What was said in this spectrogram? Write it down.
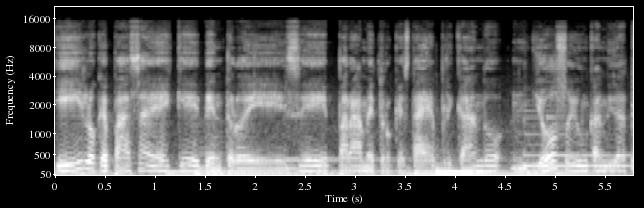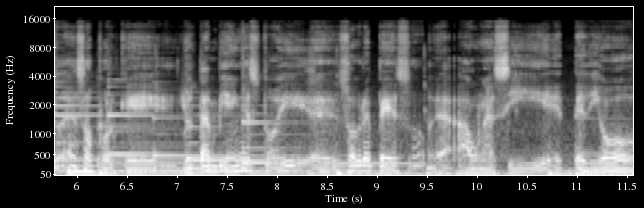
Y lo que pasa es que dentro de ese parámetro que estás explicando, yo soy un candidato a eso porque yo también estoy eh, sobrepeso. Eh, aún así, eh, te digo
